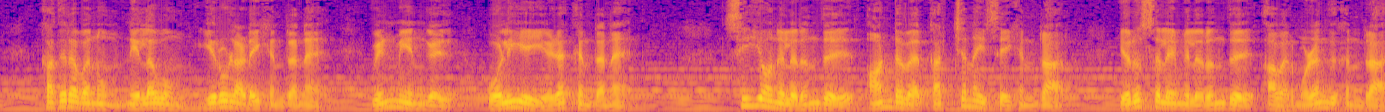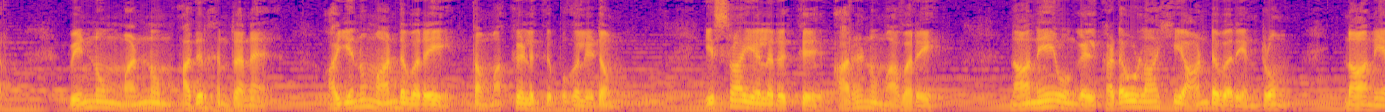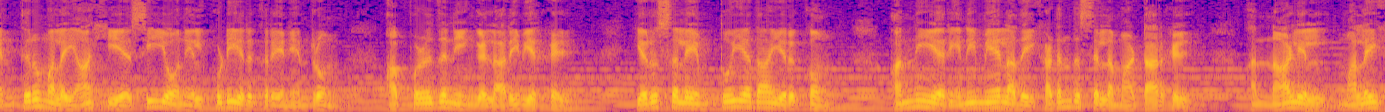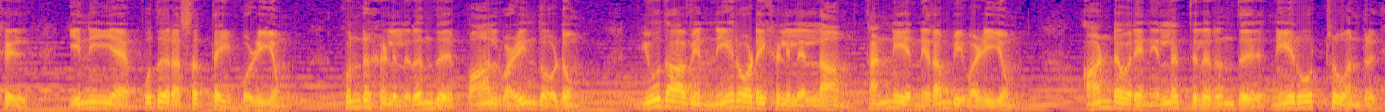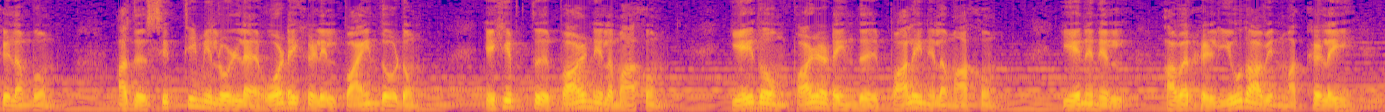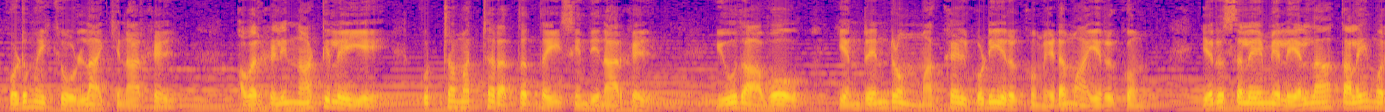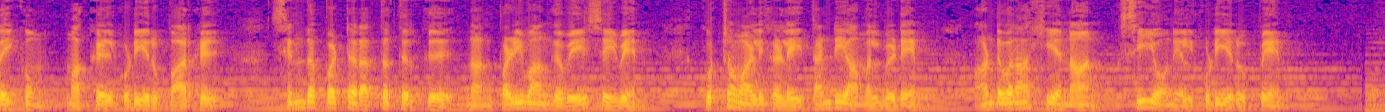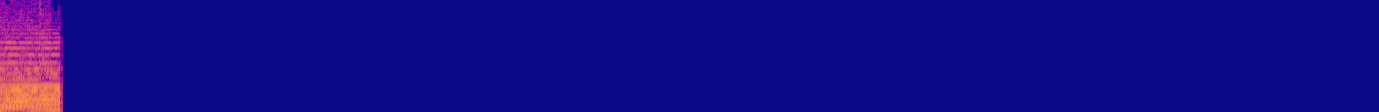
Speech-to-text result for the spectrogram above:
கதிரவனும் நிலவும் இருளடைகின்றன. விண்மீன்கள் ஒளியை இழக்கின்றன. சியோனிலிருந்து ஆண்டவர் கர்ச்சனை செய்கின்றார். எருசலேமிலிருந்து அவர் முழங்குகின்றார். விண்ணும் மண்ணும் அதிர்கின்றன. ஐயனும் ஆண்டவரே தம் மக்களுக்கு புகலிடும். இஸ்ராயேலருக்கு அரணும் அவரே. நானே உங்கள் கடவுளாகிய ஆண்டவர் என்றும் நான் என் திருமலை ஆகிய சீயோனில் குடியிருக்கிறேன் என்றும் அப்பொழுது நீங்கள் அறிவீர்கள். எருசலேம் தூயதாயிருக்கும் அந்நியர் இனிமேல் அதை கடந்து செல்ல மாட்டார்கள். அந்நாளில் மலைகள் இனிய புது ரசத்தை பொழியும். குன்றுகளிலிருந்து பால் வழிந்தோடும். யூதாவின் நீரோடைகளிலெல்லாம் தண்ணீர் நிரம்பி வழியும். ஆண்டவரின் இல்லத்திலிருந்து நீரூற்று ஒன்று கிளம்பும். அது சித்திமில் உள்ள ஓடைகளில் பாய்ந்தோடும். எகிப்து பாழ்நிலமாகும். ஏதோம் பாழடைந்து பாலை நிலமாகும் ஏனெனில் அவர்கள் யூதாவின் மக்களை கொடுமைக்கு உள்ளாக்கினார்கள். அவர்களின் நாட்டிலேயே குற்றமற்ற இரத்தத்தை சிந்தினார்கள். யூதாவோ என்றென்றும் மக்கள் குடியிருக்கும் இடமாயிருக்கும். எருசலேமில் எல்லா தலைமுறைக்கும் மக்கள் குடியிருப்பார்கள். சிந்தப்பட்ட இரத்தத்திற்கு நான் பழிவாங்கவே செய்வேன். குற்றவாளிகளை தண்டியாமல் விடேன். ஆண்டவராகிய நான் சீயோனில் குடியிருப்பேன்.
